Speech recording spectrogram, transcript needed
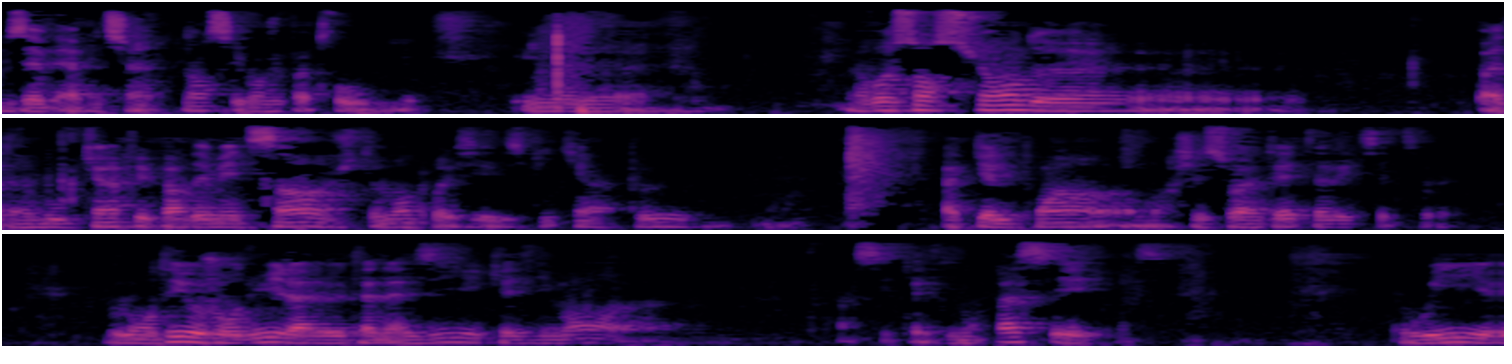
Vous avez, ah tiens, non, c'est bon, je vais pas trop oublier. Une, recension de, pas d'un bouquin fait par des médecins, justement, pour essayer d'expliquer un peu à quel point on marchait sur la tête avec cette volonté. Aujourd'hui, l'euthanasie est quasiment, euh, c'est quasiment passé. Oui,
